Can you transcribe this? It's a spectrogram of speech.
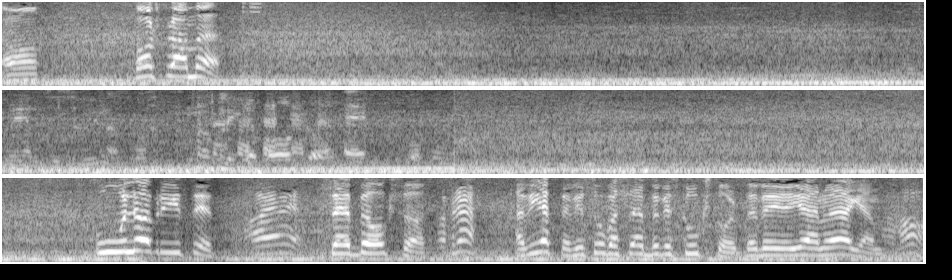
Ja, snart framme. Ole har brutit. Ja, jag vet. Sebbe också. Varför det? Jag vet det, vi såg bara Sebbe vid Skogstorp, vid järnvägen. Jaha.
